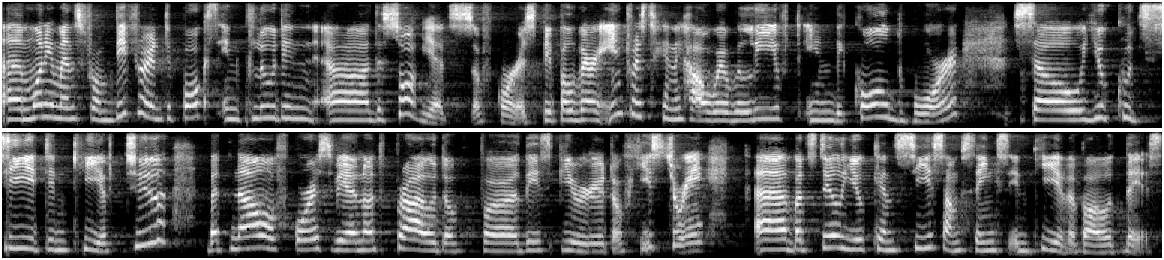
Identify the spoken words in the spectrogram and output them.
uh, monuments from different epochs, including uh, the Soviets, of course. People were interested in how we lived in the Cold War. So you could see it in Kiev too. But now, of course, we are not proud of uh, this period of history. Uh, but still you can see some things in Kiev about this.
